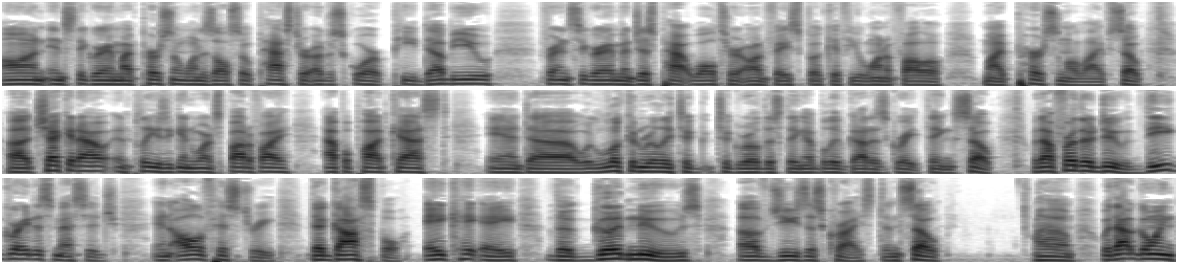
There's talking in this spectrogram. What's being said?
on Instagram. My personal one is also pastor underscore PW for Instagram and just Pat Walter on Facebook if you want to follow my personal life. So uh, check it out. And please, again, we're on Spotify, Apple Podcast, and uh, we're looking really to, to grow this thing. I believe God has great things. So without further ado, the greatest message in all of history, the gospel, aka the good news of Jesus Christ. And so, um, without going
